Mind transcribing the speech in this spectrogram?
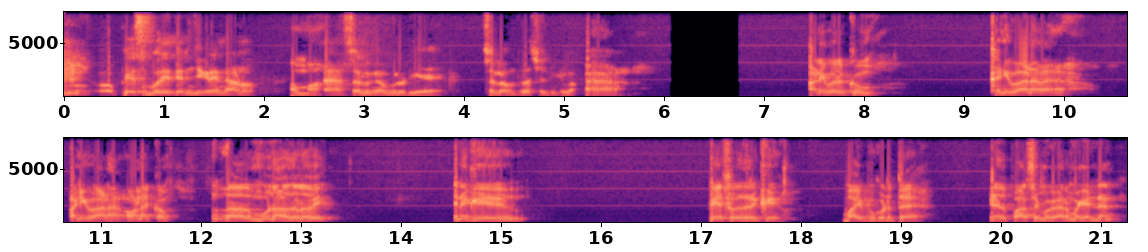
பேசும்போதே தெரிஞ்சுக்கிறேன் நானும். ஆமா. ஆஹ் சொல்லுங்க உங்களுடைய சொல்ல வந்ததை சொல்லிக்கலாம். ஆ. அனைவருக்கும் கனிவான பணிவான வணக்கம். அதாவது மூணாவது தடவை எனக்கு பேசுவதற்கு வாய்ப்பு கொடுத்த எனது பாசமிகு அருமை அண்ணன்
